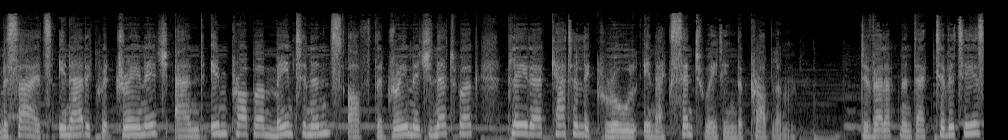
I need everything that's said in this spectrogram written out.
Besides, inadequate drainage and improper maintenance of the drainage network played a catalytic role in accentuating the problem. Development activities,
